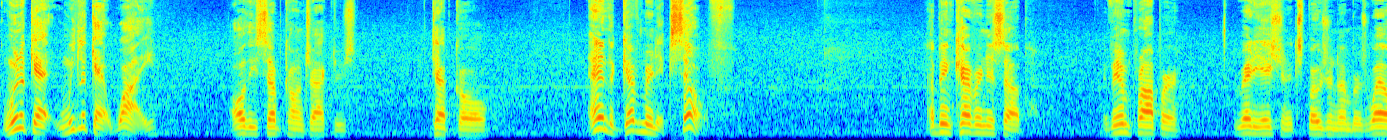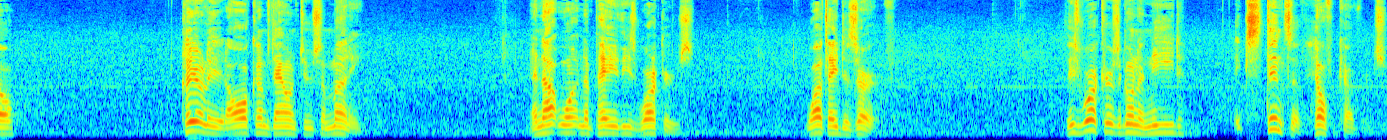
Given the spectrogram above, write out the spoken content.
When we look at when we look at why all these subcontractors, TEPCO, and the government itself have been covering this up of improper radiation exposure numbers. Well, clearly it all comes down to some money and not wanting to pay these workers what they deserve. These workers are going to need extensive health coverage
